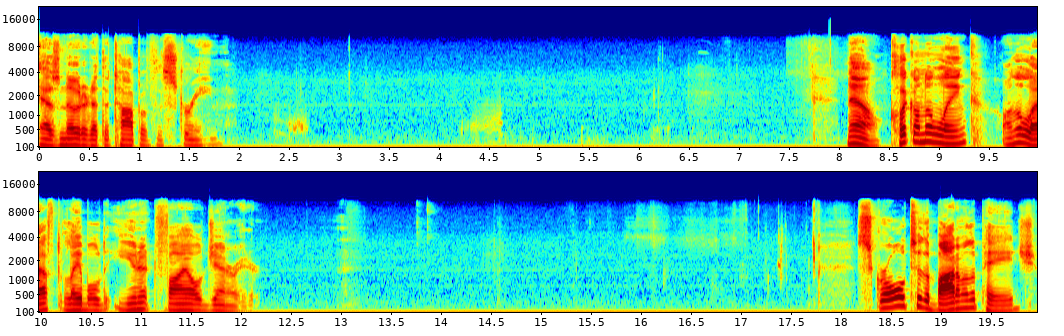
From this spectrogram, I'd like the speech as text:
as noted at the top of the screen. Now, click on the link on the left labeled Unit File Generator. Scroll to the bottom of the page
